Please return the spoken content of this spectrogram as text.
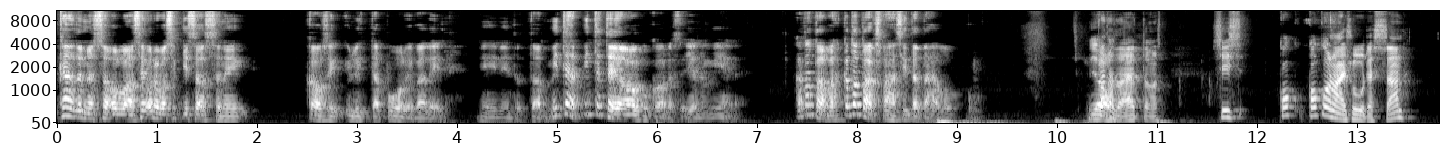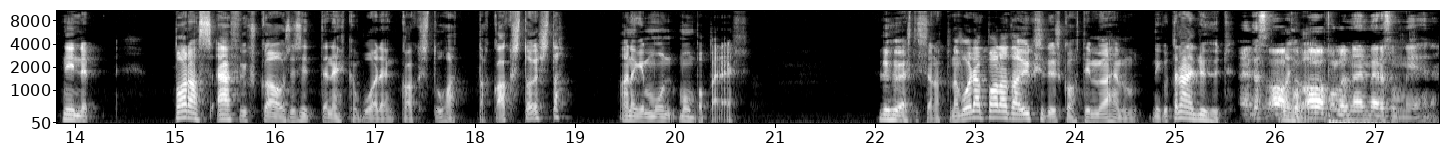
käytännössä ollaan seuraavassa kisassa, niin kausi ylittää puoliväliin. Niin, niin tota, mitä, mitä teidän alkukaudessa jäänyt mieleen? Katsotaan, katsotaanko vähän sitä tähän loppuun? Joo. Katsotaan ehdottomasti. Siis ko- kokonaisuudessaan, niin ne paras F1-kausi sitten ehkä vuoden 2012, ainakin mun, mun papereissa lyhyesti sanottuna. Voidaan palata yksityiskohtiin myöhemmin, mutta niin tällainen lyhyt. Entäs Aapo, Aapolle näin Mersun miehenä?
